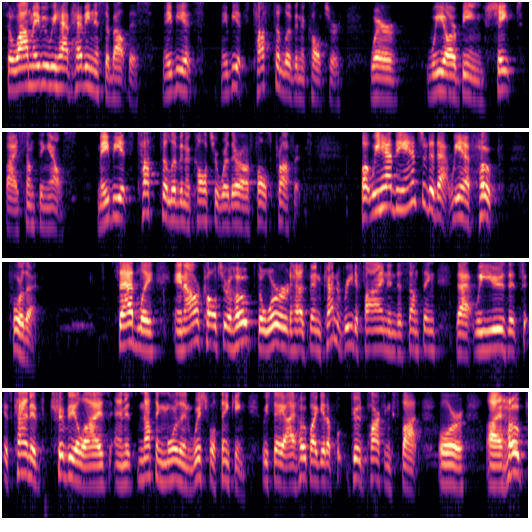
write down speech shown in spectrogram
So while maybe we have heaviness about this, maybe it's, maybe it's tough to live in a culture where we are being shaped by something else. Maybe it's tough to live in a culture where there are false prophets. But we have the answer to that. We have hope for that. Sadly, in our culture, hope, the word, has been kind of redefined into something that we use. It's, it's kind of trivialized, and it's nothing more than wishful thinking. We say, I hope I get a good parking spot, or I hope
